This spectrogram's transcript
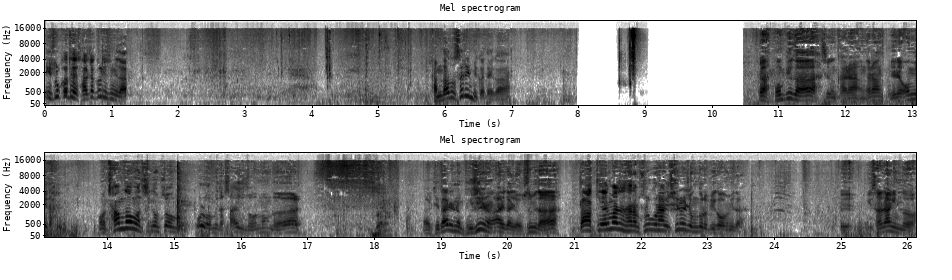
이술 끝에 살짝 걸렸습니다. 삼다도 설입니까, 대가? 자, 봄비가 지금 가랑가랑 내려옵니다. 어, 참돔은 지금 좀 올라옵니다. 사이즈 좋은 놈들. 어, 기다리는 부실이는 아직까지 없습니다. 딱 깨알 맞은 사람 출근하기 싫을 정도로 비가 옵니다. 이, 이 사장님도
